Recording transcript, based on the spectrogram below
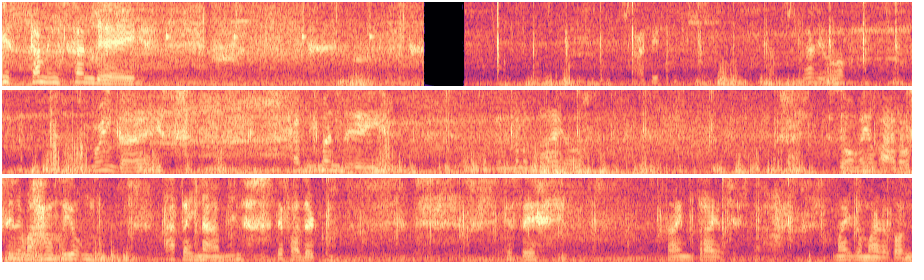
This coming Sunday. Alright. Tayo. Good morning guys. Happy Monday. Na naman tayo. So ngayong araw, sinamahan ko yung tatay namin, stepfather ko. Kasi time trial siya sa Milo Marathon.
